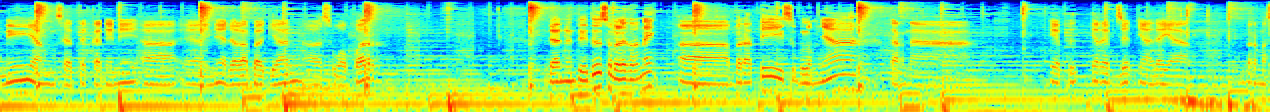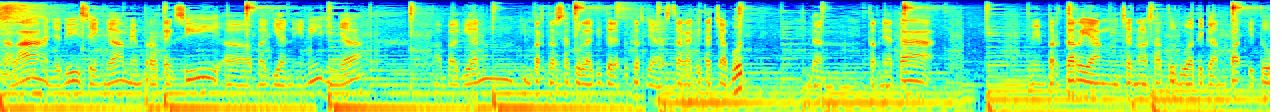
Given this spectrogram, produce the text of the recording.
ini yang saya tekan ini uh, ya, ini adalah bagian uh, swapper. Dan untuk itu sobat elektronik uh, berarti sebelumnya karena RFZ nya ada yang bermasalah jadi sehingga memproteksi uh, bagian ini hingga uh, bagian inverter satu lagi tidak bekerja. Setelah kita cabut dan ternyata inverter yang channel 1 2 3 4 itu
